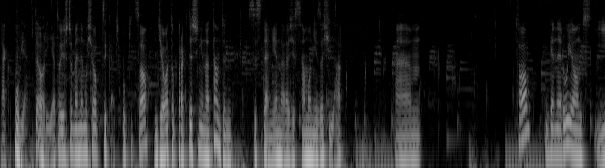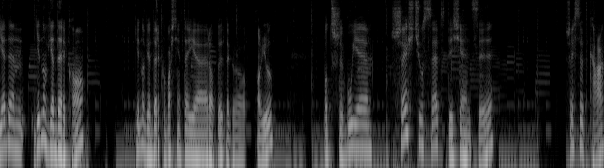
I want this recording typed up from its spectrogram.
tak mówię, w teorii, ja to jeszcze będę musiał obcykać. Póki co działa to praktycznie na tamtym systemie, na razie samo nie zasila. Em, to generując jeden, jedno wiaderko, jedno wiaderko właśnie tej e, ropy, tego oil, potrzebuje 600 tysięcy 600k,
